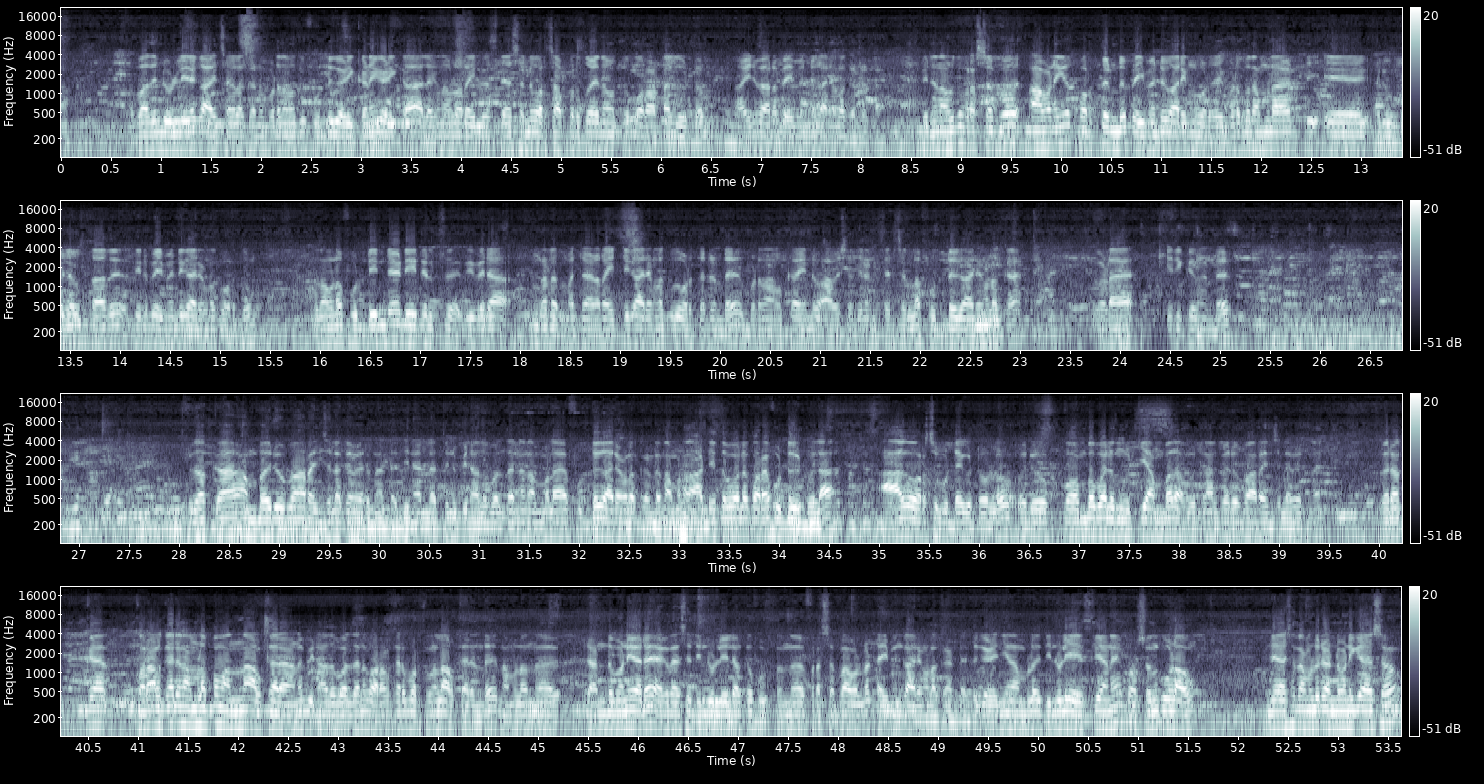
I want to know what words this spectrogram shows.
അപ്പോൾ അതിന്റെ ഉള്ളിലെ കാഴ്ചകളൊക്കെ ആണ് ഇവിടെ നമുക്ക് ഫുഡ് കഴിക്കണമെങ്കിൽ കഴിക്കാം. അല്ലെങ്കിൽ നമ്മൾ റെയിൽവേ സ്റ്റേഷനിൽ കുറച്ച് അപ്പുറത്ത് പോയി നമുക്ക് പൊറോട്ട കിട്ടും. അതിന് വേറെ പേയ്മെന്റ് കാര്യങ്ങളൊക്കെ ഉണ്ട് പിന്നെ നമുക്ക് ഫ്രഷപ്പ് ആവണമെങ്കിൽ പുറത്തുണ്ട് പേയ്മെന്റ് കാര്യങ്ങൾ കൊടുക്കും. ഇവിടെ ഇപ്പോൾ നമ്മളെ ഗ്രൂപ്പിലെ ഉസ്താദ് ഇതിന് പേയ്മെന്റ് കാര്യങ്ങളൊക്കെ കൊടുക്കും അപ്പോൾ നമ്മുടെ ഫുഡിന്റെ ഡീറ്റെയിൽസ് വിവരങ്ങൾ മറ്റേ റേറ്റ് കാര്യങ്ങളൊക്കെ കൊടുത്തിട്ടുണ്ട്. ഇവിടെ നമുക്ക് അതിന്റെ ആവശ്യത്തിനനുസരിച്ചുള്ള ഫുഡ് കാര്യങ്ങളൊക്കെ ഇവിടെ ഇരിക്കുന്നുണ്ട്. ഇതൊക്കെ അമ്പത് രൂപ റേഞ്ചിലൊക്കെ വരുന്നുണ്ട്. ഇതിനെല്ലാത്തിനും പിന്നെ അതുപോലെ തന്നെ നമ്മളെ ഫുഡ് കാര്യങ്ങളൊക്കെ ഉണ്ട്. നമ്മുടെ നാട്ടിലത്തെ പോലെ കുറേ ഫുഡ് കിട്ടൂല. ആകെ കുറച്ച് ഫുഡേ കിട്ടുള്ളൂ. ഒരു കോംബോ പോലെ നൂറ്റി അമ്പത് നൂറ്റി നാൽപ്പത് രൂപ റേഞ്ചിലാണ് വരുന്നത് ഇവരൊക്കെ കുറേ ആൾക്കാർ നമ്മളിപ്പം വന്ന ആൾക്കാരാണ്. പിന്നെ അതുപോലെ തന്നെ കുറേ ആൾക്കാർ പുറത്തുനിന്നുള്ള ആൾക്കാരുണ്ട്. നമ്മളൊന്ന് രണ്ട് മണി വരെ ഏകദേശം ഇതിന്റെ ഉള്ളിലൊക്കെ ഒന്ന് ഫ്രഷപ്പ് ആവുള്ള ടൈമും കാര്യങ്ങളൊക്കെ ഉണ്ട്. ഇത് കഴിഞ്ഞ് നമ്മൾ ഇതിന്റെ ഉള്ളിൽ എ സി ആണ്. കുറച്ചൊന്ന് കൂടാവും ഇതിന് ശേഷം നമ്മൾ രണ്ട് മണിക്ക് ശേഷം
